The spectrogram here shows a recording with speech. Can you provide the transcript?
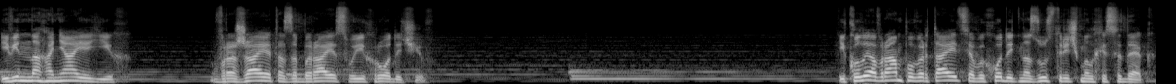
і він наганяє їх, вражає та забирає своїх родичів. І коли Авраам повертається, виходить на зустріч Мелхиседек.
